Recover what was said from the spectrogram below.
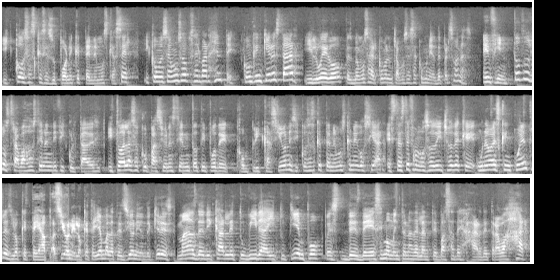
y cosas que se supone que tenemos que hacer y comencemos a observar gente con quien quiero estar y luego pues vamos a ver cómo entramos a esa comunidad de personas. En fin, todos los trabajos tienen dificultades y todas las ocupaciones tienen todo tipo de complicaciones y cosas que tenemos que negociar. Está este famoso dicho de que una vez que encuentres lo que te apasiona y lo que te llama la atención y donde quieres más dedicarle tu vida y tu tiempo, pues desde ese momento en adelante vas a dejar de trabajar.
